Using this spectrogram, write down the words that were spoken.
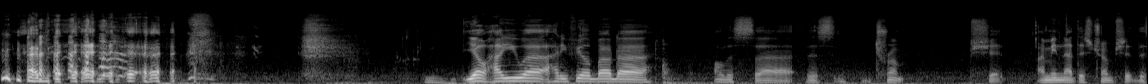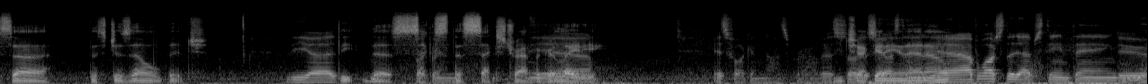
Yo, how you uh how do you feel about uh all this uh this Trump shit? I mean, not this Trump shit. This uh this Giselle bitch, The uh, the the sex Fucking- the sex trafficker yeah. lady. It's fucking nuts, bro. That's You so checked any of disgusting. that out? Yeah, I've watched the Epstein thing, dude.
